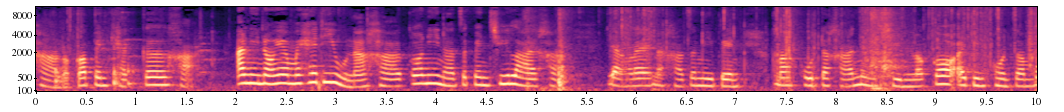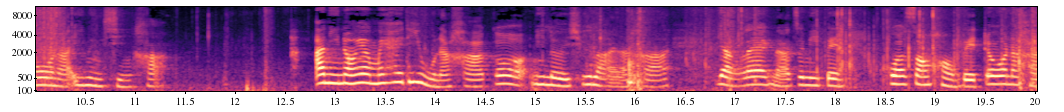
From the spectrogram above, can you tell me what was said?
ขาวแล้วก็เป็นแคคเกอร์ค่ะ อันนี้น้องยังไม่ให้ที่อยู่นะคะ ก็นี่นะจะเป็นชื่อลายค่ะ อย่างแรกนะคะจะมีเป็นมังคุดนะคะ 1 ชิ้น แล้วก็ไอติมโคนจัมโบ้นะอีก 1 ชิ้นค่ะ อันนี้น้องยังไม่ให้ที่อยู่นะคะ ก็นี่เลยชื่อลายนะคะ อย่างแรกนะจะมีเป็นครัวซองของเบโดนะคะ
